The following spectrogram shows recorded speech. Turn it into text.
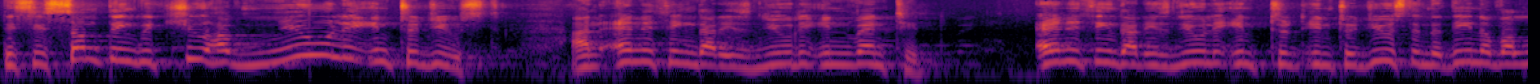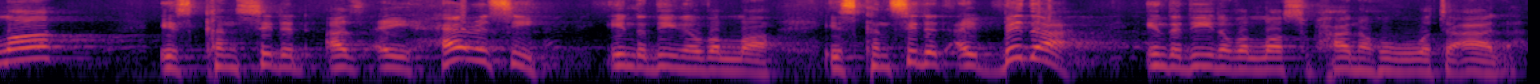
This is something which you have newly introduced. And anything that is newly invented, anything that is newly introduced in the deen of Allah is considered as a heresy in the deen of Allah, is considered a bid'ah in the subhanahu wa ta'ala.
